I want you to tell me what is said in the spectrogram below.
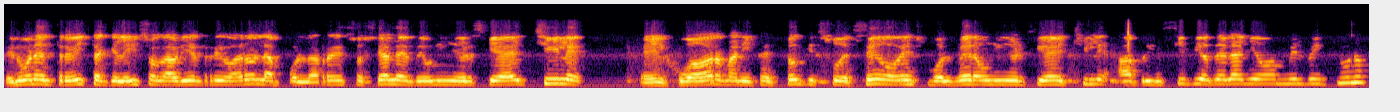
en una entrevista que le hizo Gabriel Rivarola por las redes sociales de Universidad de Chile, el jugador manifestó que su deseo es volver a Universidad de Chile a principios del año 2021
